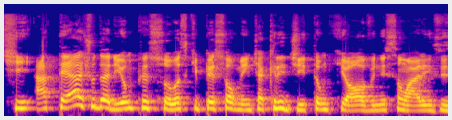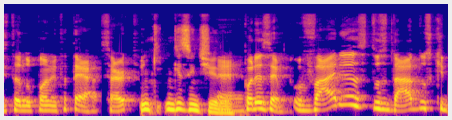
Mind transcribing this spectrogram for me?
que até ajudariam pessoas que pessoalmente acreditam que OVNIs são aliens visitando o planeta Terra, certo? Em que, em que sentido? É, por exemplo, vários dos dados que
